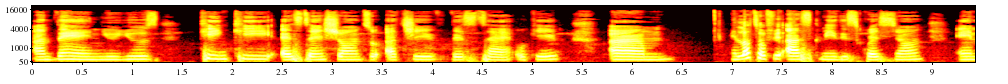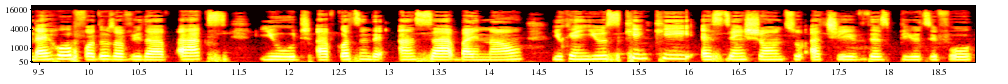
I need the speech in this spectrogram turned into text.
and then you use kinky extension to achieve this style okay? Um a lot of you ask me this question and i hope for those of you that have asked you would have gotten the answer by now. You can use kinky extension to achieve this beautiful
